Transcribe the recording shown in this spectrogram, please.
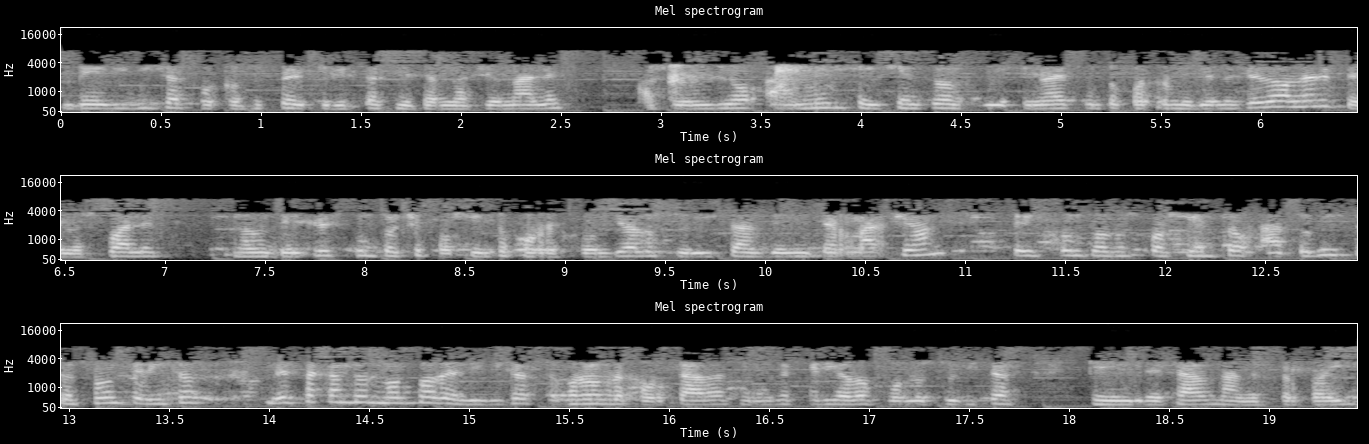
de divisas por concepto de turistas internacionales ascendió a 1.619.4 millones de dólares, de los cuales 93.8% correspondió a los turistas de internación, 6.2% a turistas fronterizos, destacando el monto de divisas que fueron reportadas en ese periodo por los turistas que ingresaron a nuestro país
